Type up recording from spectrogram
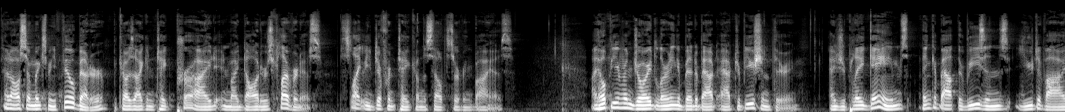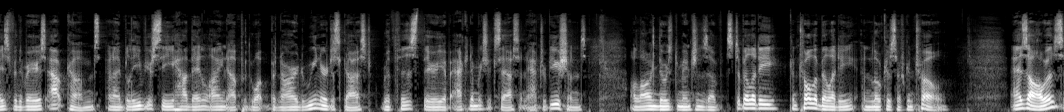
That also makes me feel better because I can take pride in my daughter's cleverness. Slightly different take on the self serving bias. I hope you've enjoyed learning a bit about attribution theory. As you play games, think about the reasons you devise for the various outcomes, and I believe you'll see how they line up with what Bernard Weiner discussed with his theory of academic success and attributions, along those dimensions of stability, controllability, and locus of control. As always,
